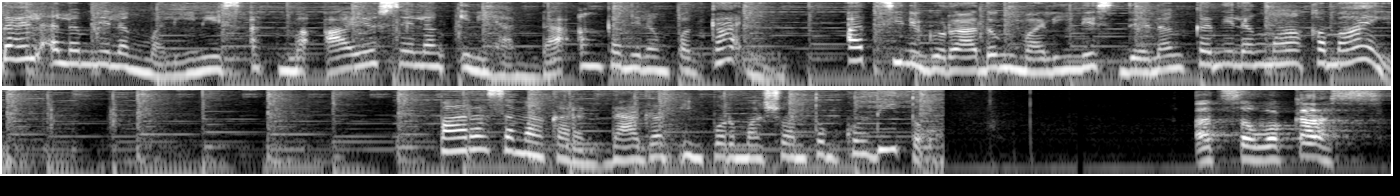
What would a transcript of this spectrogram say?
dahil alam nilang malinis at maayos nilang inihanda ang kanilang pagkain at siniguradong malinis din ang kanilang mga kamay. Para sa mga karagdagang impormasyon tungkol dito, At sa wakas,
